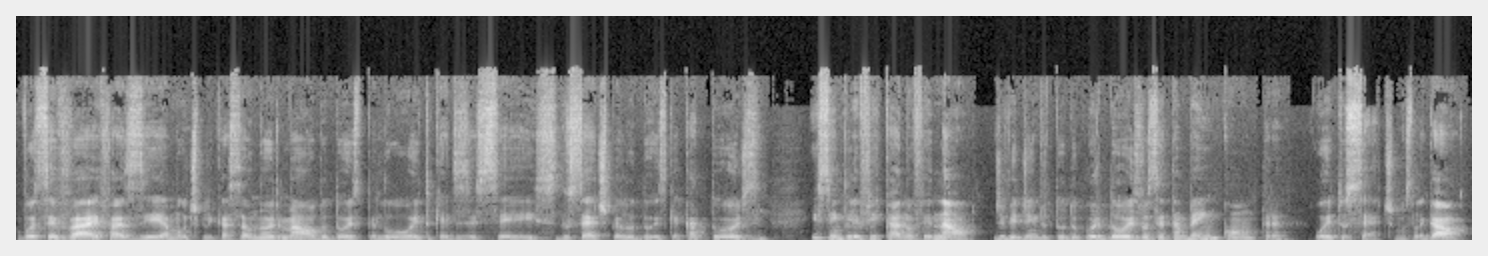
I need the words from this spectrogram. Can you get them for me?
você vai fazer a multiplicação normal do 2 pelo 8, que é 16, do 7 pelo 2, que é 14, e simplificar no final. Dividindo tudo por 2, você também encontra 8 sétimos, legal?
